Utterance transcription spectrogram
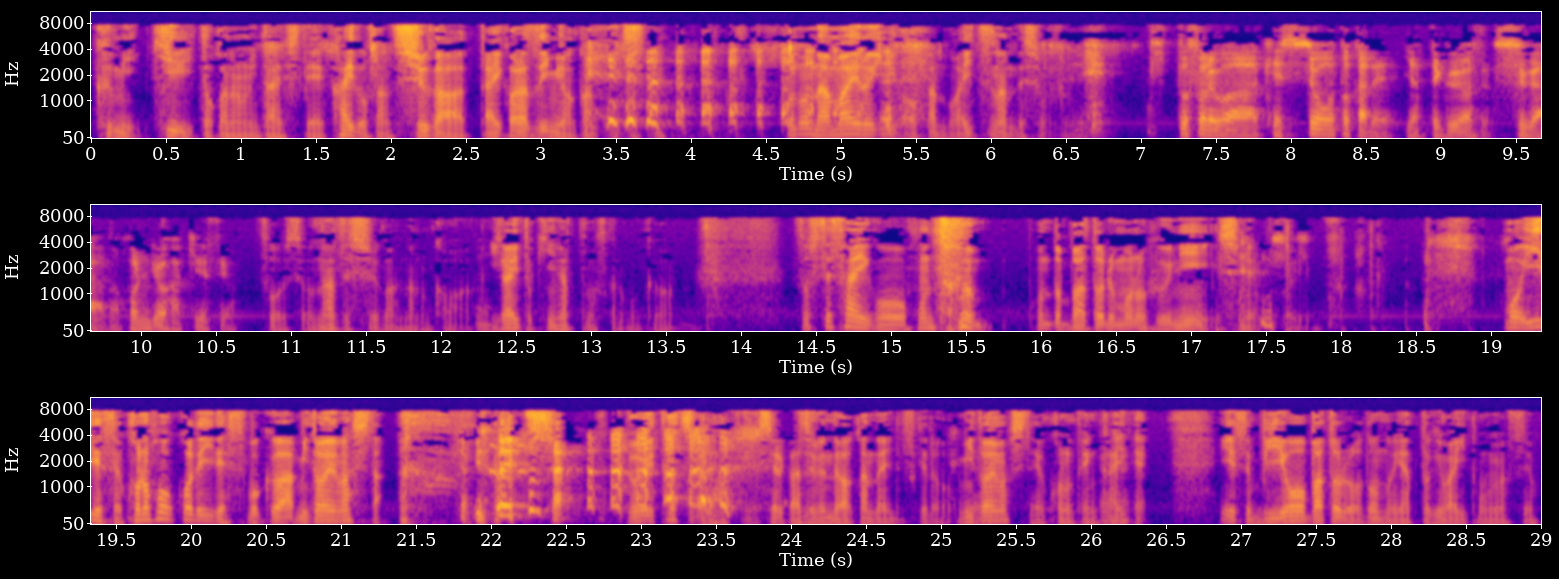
クミ、キリとかなのに対して、カイドウさん、シュガーって相変わらず意味わかんないです、ね。この名前の意味がわかんのはいつなんでしょうね。きっとそれは決勝とかでやってくれますよ。シュガーの本領発揮ですよ。そうですよ。なぜシュガーなのかはう。ん意外と気になってますから、僕は。そして最後、ほんと、ほんとバトルモノ風に締めるという。もういいですよ。この方向でいいです。僕は認めました。いろいろさ、どういう立場で発言してるか自分でわかんないですけど、認めましたよ、この展開で。いいですよ、美容バトルをどんどんやっとけばいいと思いますよ。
